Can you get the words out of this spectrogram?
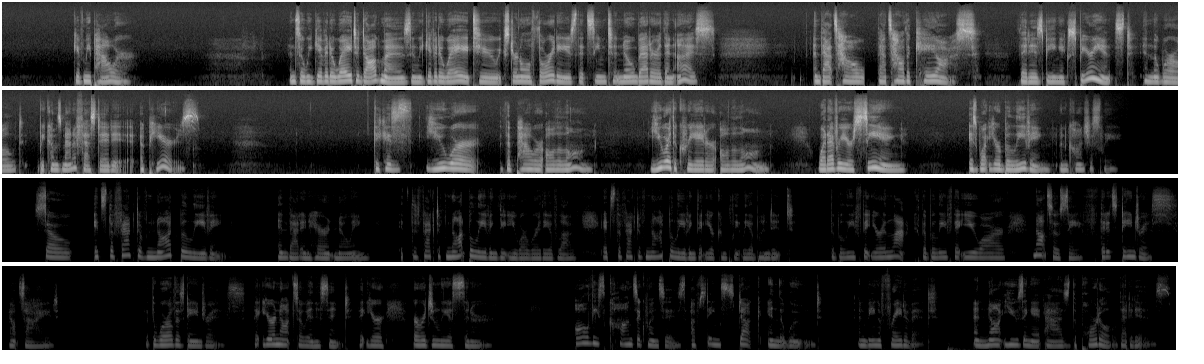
Give me power. And so we give it away to dogmas and we give it away to external authorities that seem to know better than us. And that's how that's how the chaos that is being experienced in the world becomes manifested, it appears. Because you were the power all along. You are the creator all along. Whatever you're seeing is what you're believing unconsciously. So it's the fact of not believing in that inherent knowing. It's the fact of not believing that you are worthy of love. It's the fact of not believing that you're completely abundant. The belief that you're in lack. The belief that you are not so safe, that it's dangerous outside, that the world is dangerous, that you're not so innocent, that you're originally a sinner. All these consequences of staying stuck in the wound and being afraid of it and not using it as the portal that it is.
